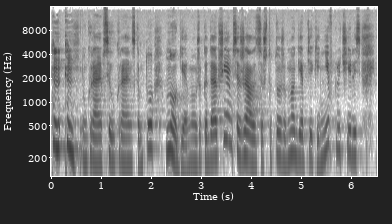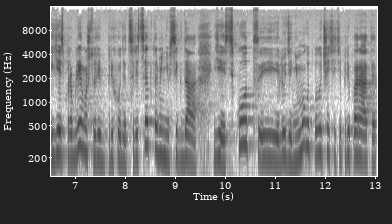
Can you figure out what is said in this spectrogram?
укра- всеукраинском, то многие, мы уже когда общаемся, жалуются, что тоже многие аптеки не включились, и есть проблема, что приходят с рецептами, не всегда есть код, и люди не могут получить эти препараты.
